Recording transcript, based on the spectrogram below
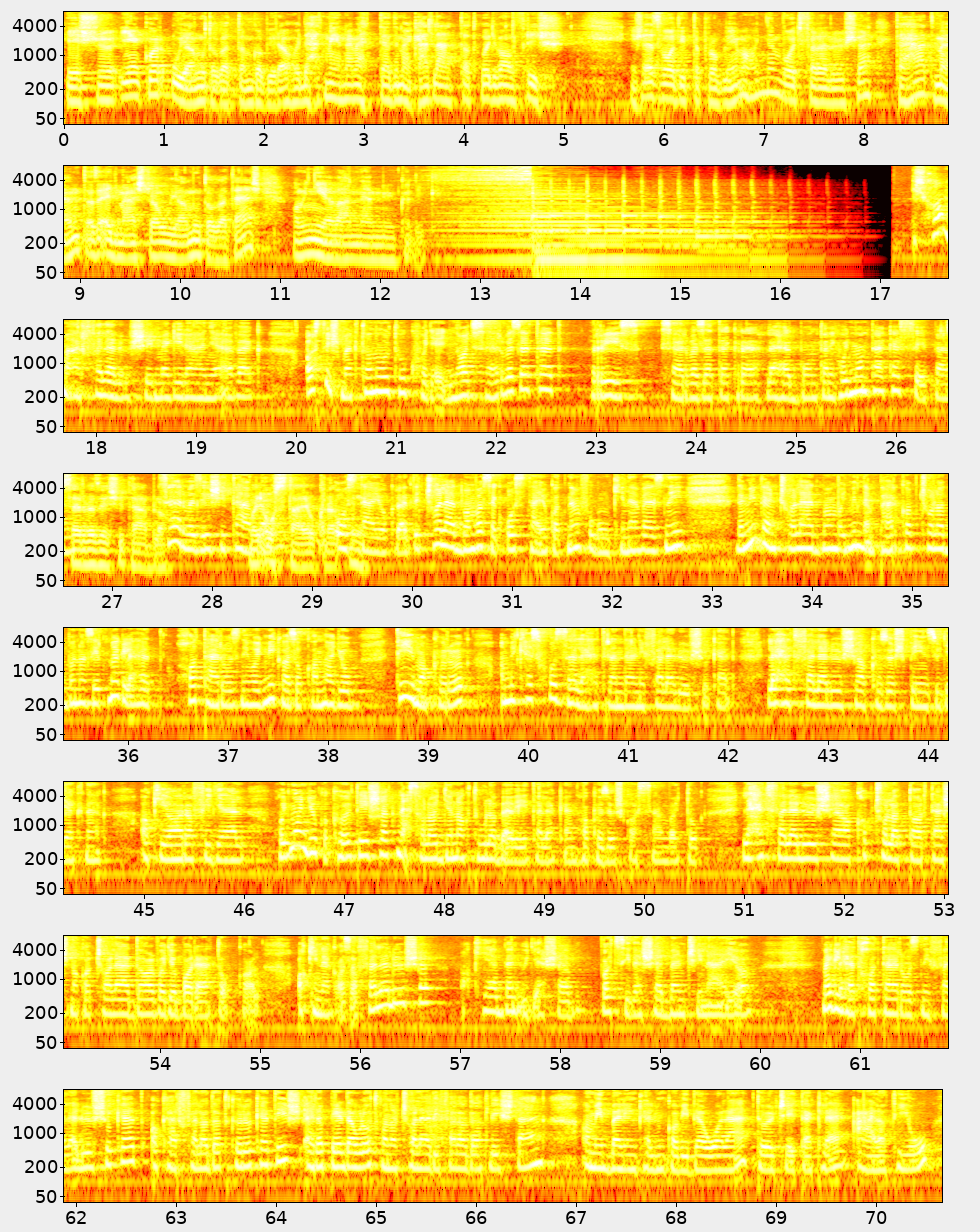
és ilyenkor újra mutogattam Gabira, hogy de hát miért nem etted meg, hát láttad, hogy van friss. És ez volt itt a probléma, hogy nem volt felelőse, tehát ment az egymásra újra mutogatás, ami nyilván nem működik. És ha már felelősség meg irányelvek, azt is megtanultuk, hogy egy nagy szervezetet rész szervezetekre lehet bontani. Hogy mondták ezt szépen? Szervezési tábla. Szervezési tábla. Vagy osztályokra. Osztályokra. De családban valószínűleg osztályokat nem fogunk kinevezni, de minden családban, vagy minden párkapcsolatban azért meg lehet határozni, hogy mik azok a nagyobb témakörök, amikhez hozzá lehet rendelni felelősöket. Lehet felelőse a közös pénzügyeknek, aki arra figyel, hogy mondjuk a költések ne szaladjanak túl a bevételeken, ha közös kasszán vagytok. Lehet felelőse a kapcsolattartásnak a családdal vagy a barátokkal, akinek az a felelőse, aki ebben ügyesebb, vagy szívesebben csinálja. Meg lehet határozni felelősöket, akár feladatköröket is. Erre például ott van a családi feladatlistánk, amit belinkelünk a videó alá, töltsétek le, állati jó.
